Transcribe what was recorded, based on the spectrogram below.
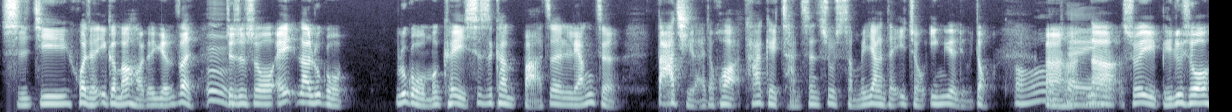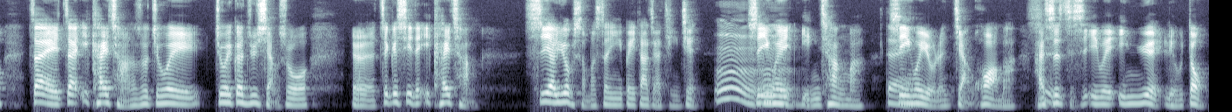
时机或者一个蛮好的缘分。嗯就是说，哎，那如果如果我们可以试试看把这两者搭起来的话，它可以产生出什么样的一种音乐流动？哦那所以比如说在在一开场的时候，就会就会更去想说，呃，这个戏的一开场是要用什么声音被大家听见？嗯是因为嗯吟唱吗？对是因为有人讲话吗？还是只是因为音乐流动，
